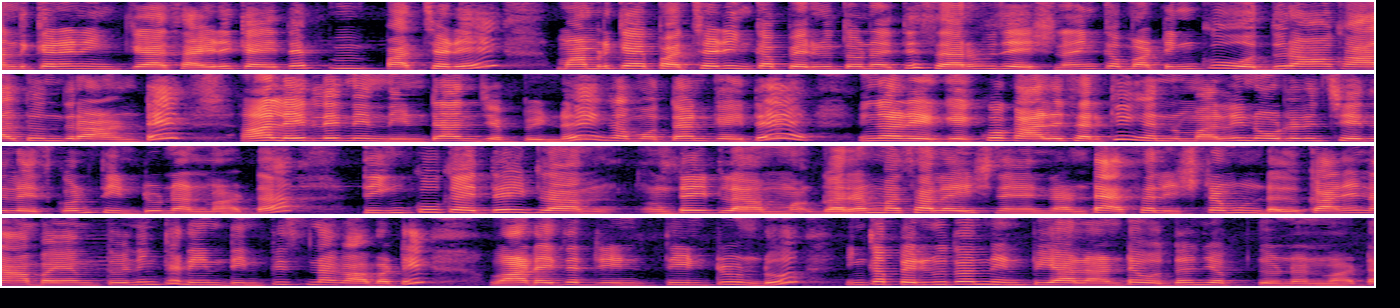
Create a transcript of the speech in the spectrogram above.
అందుకనే నేను ఇంకా సైడ్కి అయితే పచ్చడి మామిడికాయ పచ్చడి ఇంకా పెరుగుతోనైతే సర్వ్ చేసిన. ఇంకా మా టింకు వద్దురా కాలుతుందిరా అంటే అంటే లేదు లేదు నేను తింటా అని చెప్పిండు. ఇంకా మొత్తానికి అయితే ఇంకా ఎక్కువ కాలేసరికి ఇంకా మళ్ళీ నోట్లో నుంచి చేతులు వేసుకొని తింటుండ అనమాట టింకుకి అయితే ఇట్లా అంటే ఇట్లా గరం మసాలా వేసిన అంటే అసలు ఇష్టం ఉండదు. కానీ నా భయంతో ఇంకా నేను తినిపిస్తున్నా కాబట్టి వాడైతే తింటుండు. ఇంకా పెరుగుతో తినిపించాలంటే వద్దని చెప్తుండు అనమాట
